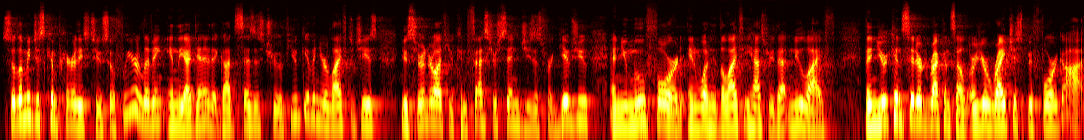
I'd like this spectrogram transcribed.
So let me just compare these two. So if we are living in the identity that God says is true, if you've given your life to Jesus, you surrender life, you confess your sin, Jesus forgives you, and you move forward in what the life He has for you, that new life, then you're considered reconciled or you're righteous before God.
